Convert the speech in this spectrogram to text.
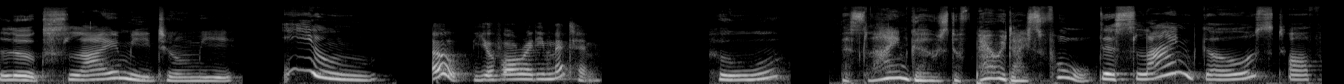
Looks slimy to me. Ew! Oh, you've already met him. Who? The slime ghost of Paradise 4. The slime ghost of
